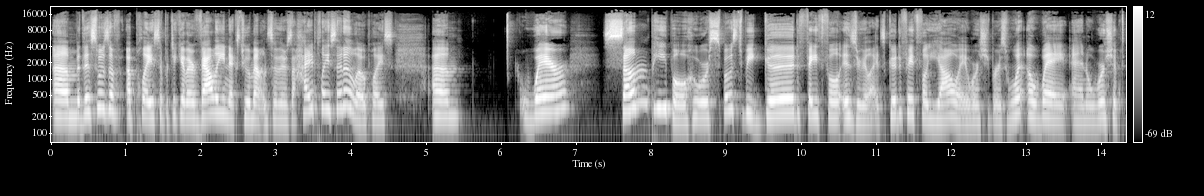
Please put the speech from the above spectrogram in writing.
um, this was a, a, place, a particular valley next to a mountain. So there's a high place and a low place um, where some people who were supposed to be good, faithful Israelites, good, faithful Yahweh worshippers, went away and worshiped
